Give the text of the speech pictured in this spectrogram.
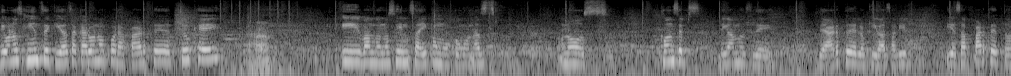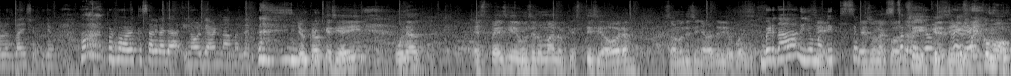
dio unos hints de que iba a sacar uno por aparte de 2K Ajá. y mandó unos hints ahí como con unas, unos concepts, digamos, de, de arte de lo que iba a salir. Y esa parte de todos los Bioshock y yo, ay, por favor que salga ya y no volví a ver nada más de él. Yo creo que si hay una especie de un ser humano que es ticiadora, son los diseñadores de videojuegos. ¿Verdad? Y yo, Sí, maldito se es una cosa- Sí, que sí, están como,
